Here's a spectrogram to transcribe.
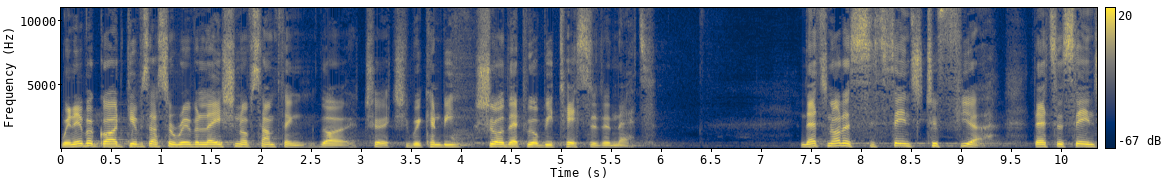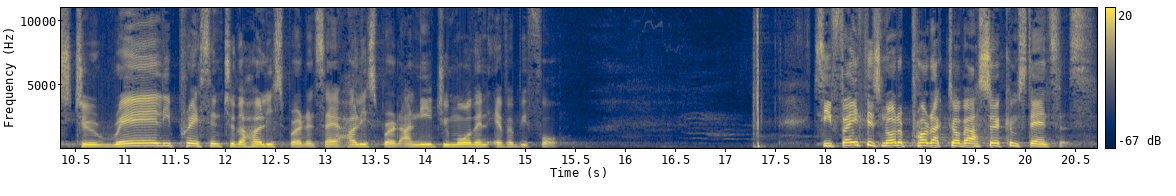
Whenever God gives us a revelation of something, though, church, we can be sure that we'll be tested in that. And that's not a sense to fear. That's a sense to really press into the Holy Spirit and say, Holy Spirit, I need you more than ever before. See, faith is not a product of our circumstances.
